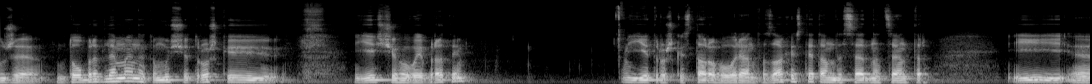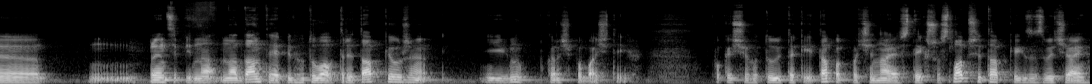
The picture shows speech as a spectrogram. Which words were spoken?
дуже добре для мене, тому що трошки є з чого вибрати. Є трошки старого варіанта захисту, там, де сед на центр. І, е, в принципі, на, на Данте я підготував три тапки вже. І, ну, коротше, побачите їх. Поки що готую такий тапок. Починаю з тих, що слабші тапки, як зазвичай.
